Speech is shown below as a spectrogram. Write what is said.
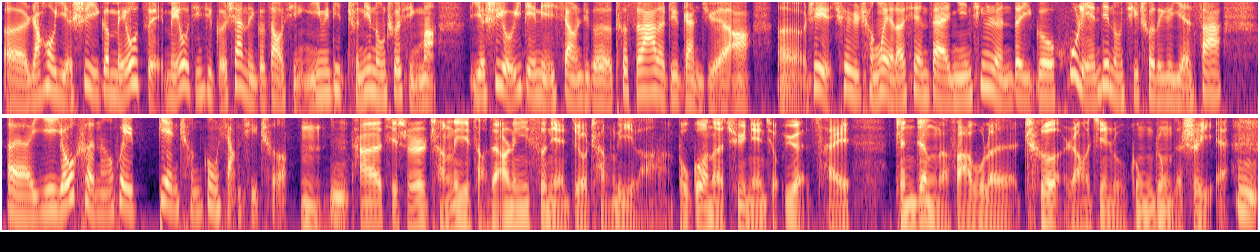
呃，然后也是一个没有嘴、没有进气格栅的一个造型，因为电纯电动车型嘛，也是有一点点像这个特斯拉的这个感觉啊，呃，这也确实成为了现在年轻人的一个互联电动汽车的一个研发，呃，也有可能会变成共享汽车。嗯嗯它其实成立早在二零一四年就成立了啊，不过呢，去年九月才真正的发布了车，然后进入公众的视野，嗯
